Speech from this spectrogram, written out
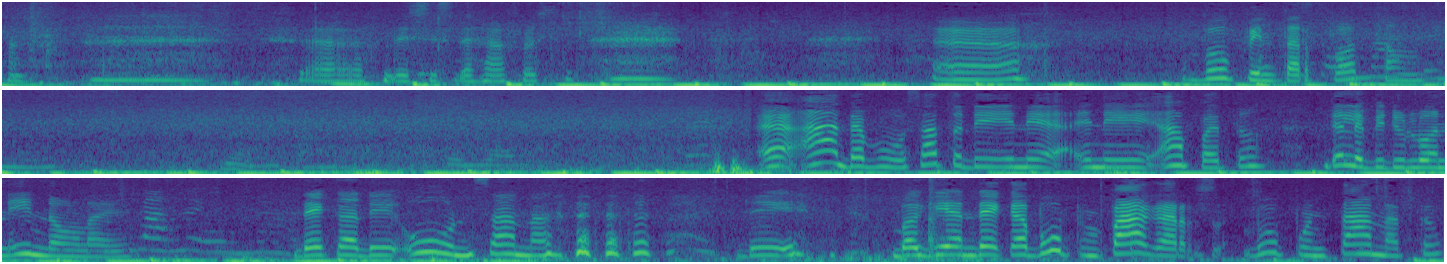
so this is the harvest. Eh, Bu pintar potong. Eh ada Bu satu di ini ini apa itu? Dia lebih duluan indong lah. Deka di un sana. di bagian deka Bu pun pagar, Bu pun tanah tuh.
